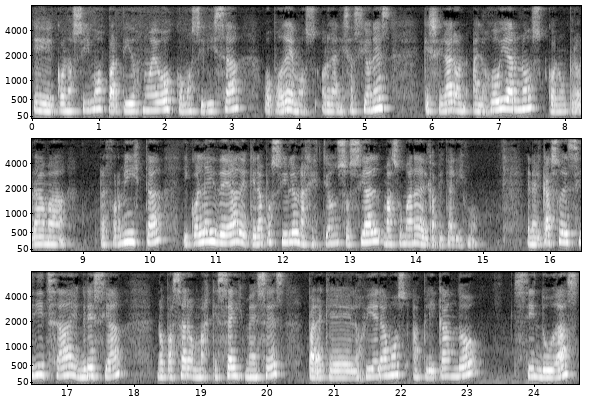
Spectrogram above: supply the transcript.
eh, conocimos partidos nuevos como Siriza o Podemos, organizaciones que llegaron a los gobiernos con un programa reformista y con la idea de que era posible una gestión social más humana del capitalismo. En el caso de Syriza, en Grecia, no pasaron más que seis meses para que los viéramos aplicando, sin dudas,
